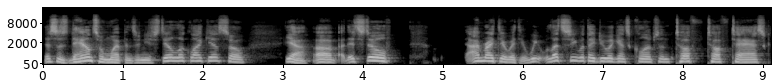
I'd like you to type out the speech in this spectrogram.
This is down some weapons, and you still look like this. So, yeah, uh, it's still. I'm right there with you. We let's see what they do against Clemson. Tough, tough task.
